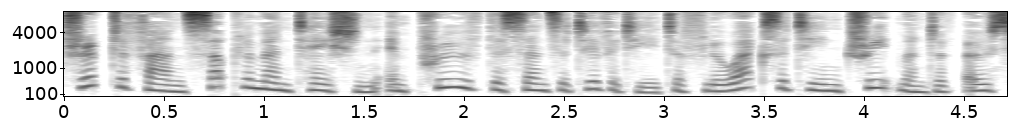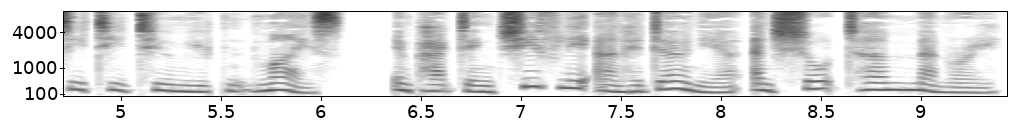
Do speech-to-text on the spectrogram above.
tryptophan supplementation improved the sensitivity to fluoxetine treatment of OCT2 mutant mice, impacting chiefly anhedonia and short term memory.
